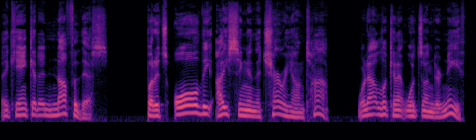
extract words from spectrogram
They can't get enough of this. But it's all the icing and the cherry on top. We're not looking at what's underneath.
